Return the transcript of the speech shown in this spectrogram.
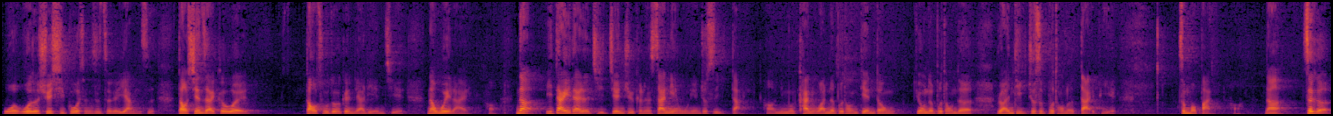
我我的学习过程是这个样子，到现在各位。到处都更加连接，那未来好，那一代一代的间距可能三年五年就是一代，好，你们看玩的不同电动，用的不同的软体，就是不同的代别，怎么办？好，那这个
